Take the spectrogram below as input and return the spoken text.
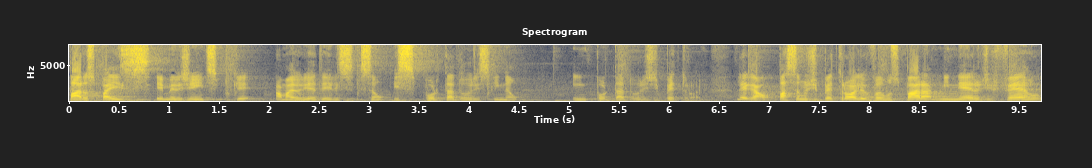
para os países emergentes, porque a maioria deles são exportadores e não importadores de petróleo. Legal, passamos de petróleo, vamos para minério de ferro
